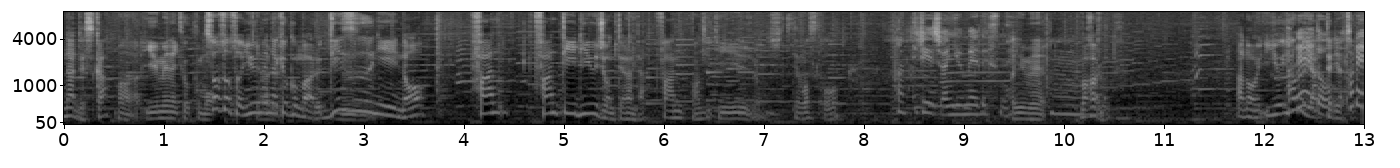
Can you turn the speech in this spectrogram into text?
何ですか、まあ、有名な曲も。そうそうそう有名な曲もある。ディズニーのファン、うん、ファンティリュージョンってなんだ？ファンティリュージョン知ってますか？ファンティリュージョン有名ですね。有名。わかる？あの夜やってるやつ。パレ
